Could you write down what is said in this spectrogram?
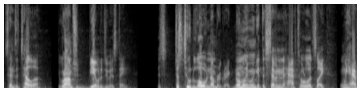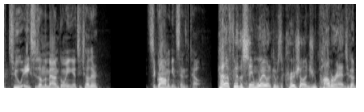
Senzatela. Degrom should be able to do his thing. It's just too low of a number, Greg. Normally, when we get the seven and a half total, it's like when we have two aces on the mound going against each other. It's Degrom against Senzatela. Kind of feel the same way when it comes to Kershaw and Drew Pomeranz, who got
